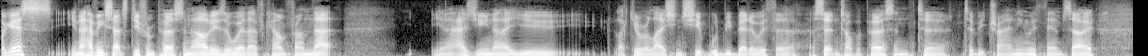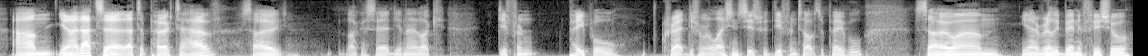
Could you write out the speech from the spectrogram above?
I guess you know, having such different personalities or where they've come from, that you know, as you know, you like your relationship would be better with a, a certain type of person to to be training with them. So, um, you know, that's a that's a perk to have. So, like I said, you know, like different people create different relationships with different types of people. So um, you know, really beneficial.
